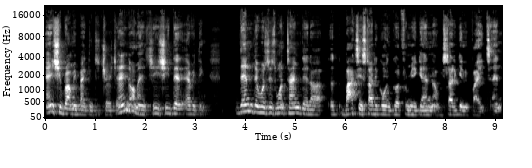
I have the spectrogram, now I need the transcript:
And she brought me back into church. And oh man, she she did everything. Then there was this one time that uh, boxing started going good for me again. Uh, we started getting fights, and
